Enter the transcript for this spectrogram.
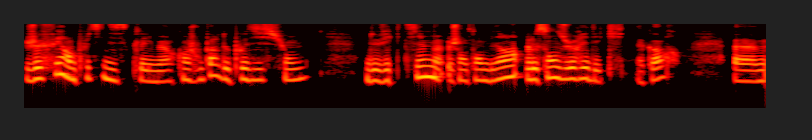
Je fais un petit disclaimer. Quand je vous parle de position de victime, j'entends bien le sens juridique, d'accord? Euh,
